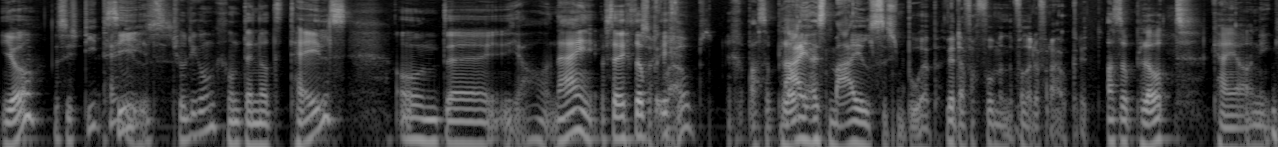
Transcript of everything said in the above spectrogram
ja, Das ist die sie, Tails. Entschuldigung, kommt dann noch der Tails. Und äh, ja, nein, soll ich. Also ich ich, also Plot, Nein, heißt Miles, das ist ein Bub. Wird einfach von, einer- von einer Frau geredet. also Plot, keine Ahnung.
